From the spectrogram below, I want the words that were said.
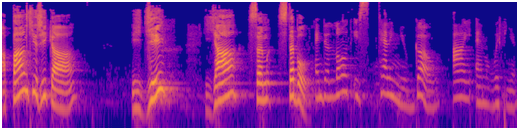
A pán ti říká, jdi, já jsem s tebou. And the Lord is telling you, Go, I am with you.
